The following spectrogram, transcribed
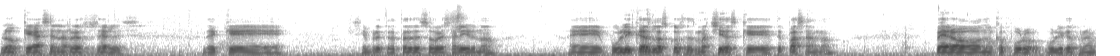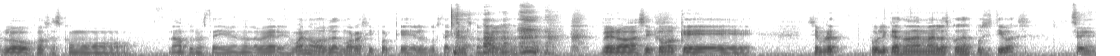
lo que hacen las redes sociales. De que siempre tratas de sobresalir, ¿no? Eh, publicas las cosas más chidas que te pasan, ¿no? Pero nunca pu- publicas, por ejemplo, cosas como... No, pues me está llevando la verga. Bueno, las morras sí porque les gusta que las consuelen, ¿no? Pero así como que siempre publicas nada más las cosas positivas. Sí,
